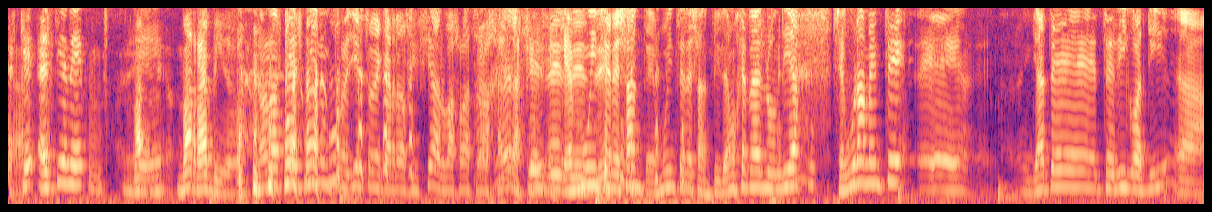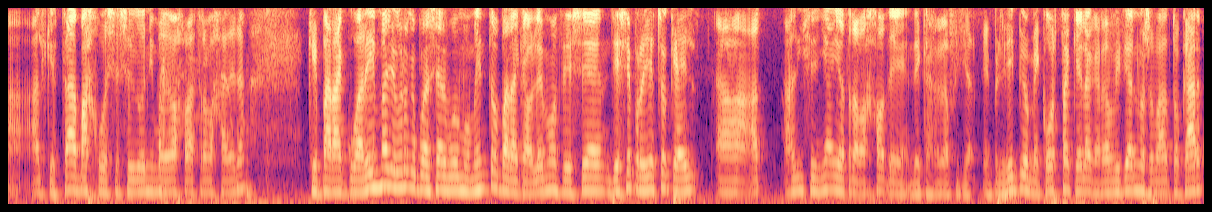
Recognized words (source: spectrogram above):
es que él tiene. Va, eh, rápido. No, no, es que él tiene un proyecto de carrera oficial bajo las trabajaderas que, es muy interesante, muy interesante. Y tenemos que traerlo un día. Seguramente. Eh, ya te, te, digo a ti, al que está bajo ese seudónimo de Bajo las Trabajaderas, que para Cuaresma yo creo que puede ser buen momento para que hablemos de ese, de ese proyecto que él ha, ha diseñado y ha trabajado de, carrera oficial. En principio me consta que la carrera oficial no se va a tocar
